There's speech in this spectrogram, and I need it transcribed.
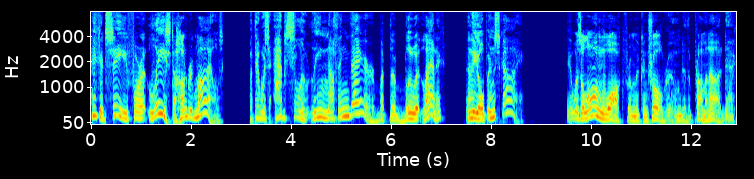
He could see for at least a hundred miles, but there was absolutely nothing there but the blue Atlantic and the open sky. It was a long walk from the control room to the promenade deck,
